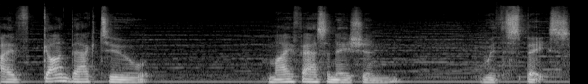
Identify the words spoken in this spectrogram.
I've gone back to my fascination with space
